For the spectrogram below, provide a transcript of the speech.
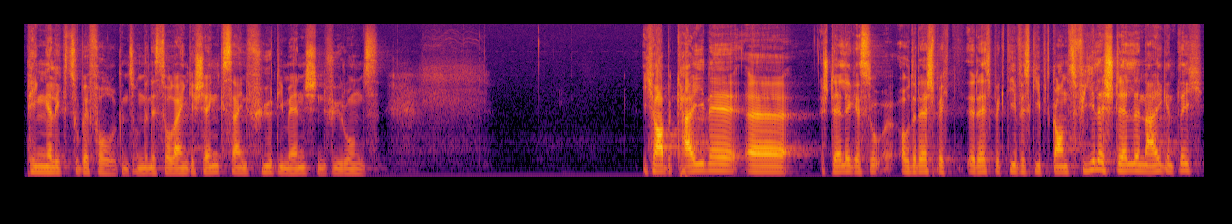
pingelig zu befolgen, sondern es soll ein Geschenk sein für die Menschen, für uns. Ich habe keine äh, Stelle oder respektive es gibt ganz viele Stellen eigentlich,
